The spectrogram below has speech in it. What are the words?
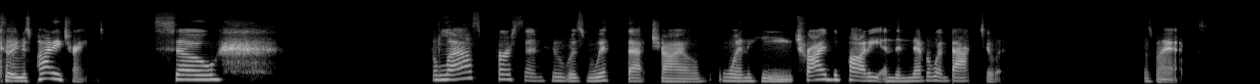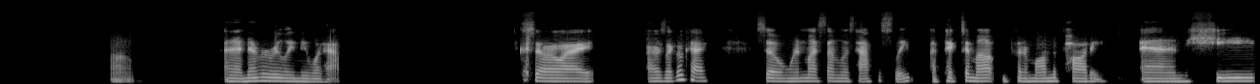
till he was potty trained. So the last person who was with that child when he tried the potty and then never went back to it was my ex. Um, and I never really knew what happened. So I, I was like, okay. So when my son was half asleep, I picked him up and put him on the potty, and he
